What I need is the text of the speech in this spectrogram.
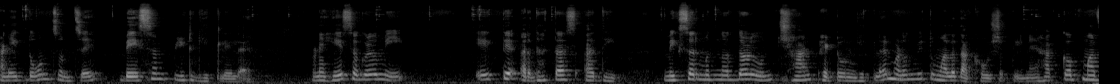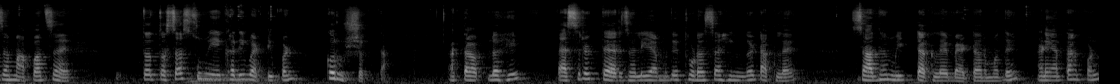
आणि दोन चमचे बेसन पीठ घेतलेलं आहे. आणि हे सगळं मी एक ते अर्धा तास आधी मिक्सरमधनं दळून छान फेटवून घेतलं आहे म्हणून मी तुम्हाला दाखवू शकली नाही. हा कप माझा मापाचा आहे. तर तसाच तुम्ही एखादी वाटी पण करू शकता. आता आपलं हे पॅसरट तयार झाले यामध्ये थोडासा हिंग टाकला आहे साधं मीठ टाकलं आहे बॅटरमध्ये आणि आता आपण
